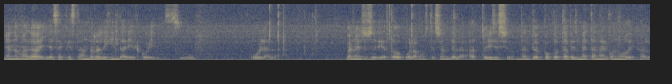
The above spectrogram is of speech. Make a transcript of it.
Ya nomás la belleza que está dando la legendaria el Coidis. Uf. Ulala. Bueno, eso sería todo por la mostración de la actualización. Dentro de poco tal vez metan algo nuevo de Halo.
